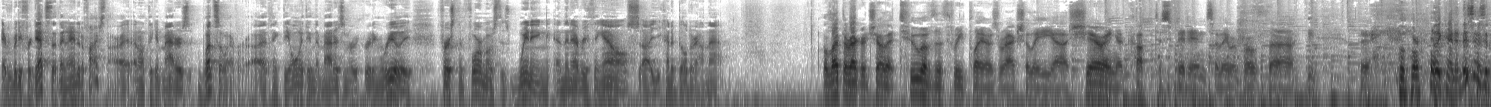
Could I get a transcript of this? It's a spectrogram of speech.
everybody forgets that they landed a five star. I, I, don't think it matters whatsoever. I think the only thing that matters in recruiting, really, first and foremost, is winning, and then everything else uh, you kind of build around that. Well, let the record show that two of the three players were actually uh, sharing a cup to spit in, so they were both. Uh, Look, Kenan, this isn't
